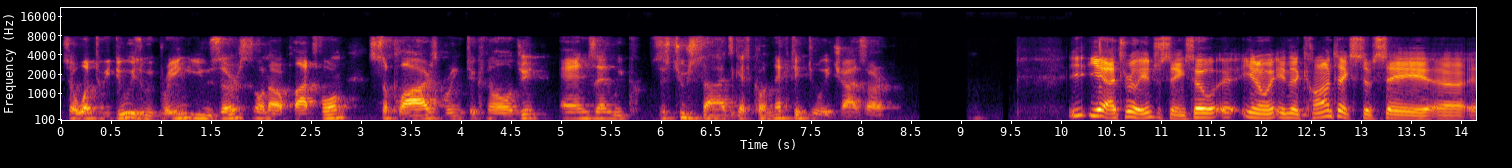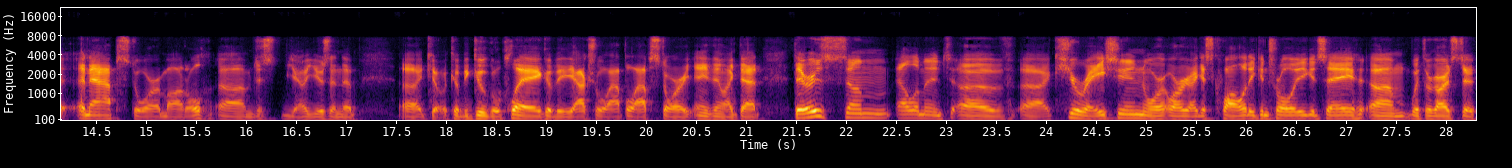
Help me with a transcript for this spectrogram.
So what we do is we bring users on our platform, suppliers bring technology, and then we these two sides get connected to each other. Yeah, it's really interesting. So, uh, you know, in the context of say uh, an app store model, um, just you know, using the uh, it could be Google Play, it could be the actual Apple App Store, anything like that. There is some element of uh, curation or, or I guess quality control, you could say, um, with regards to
